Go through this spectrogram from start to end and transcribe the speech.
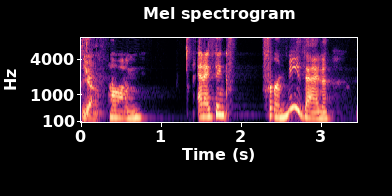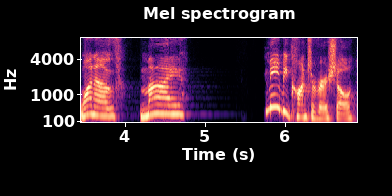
Yeah, Um, and I think for me, then one of my maybe controversial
